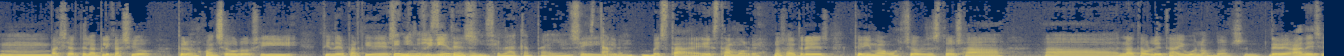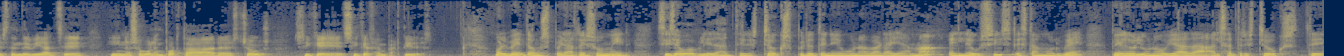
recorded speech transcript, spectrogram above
mm, baixar-te l'aplicació per uns quants euros i tindré partides Tindré i infinites se, i se va cap a ell. Sí, Està bé. està, està molt bé. Nosaltres tenim alguns jocs d'estos a, a la tauleta i bueno, doncs de vegades si estem de viatge i no se volen portar els jocs sí que, sí que fem partides. Molt bé, doncs per a resumir, si s'heu oblidat els jocs però teniu una baralla a mà, el Leusis està molt bé, pegueu-li una ullada als altres jocs de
